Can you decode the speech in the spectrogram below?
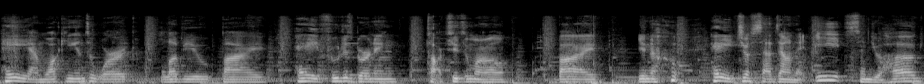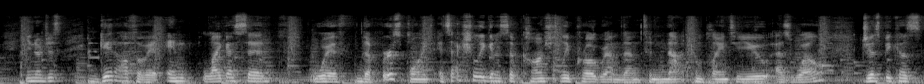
Hey, I'm walking into work, love you, bye. Hey, food is burning, talk to you tomorrow, bye. You know, hey, just sat down to eat, send you a hug, you know, just get off of it. And like I said with the first point, it's actually to subconsciously program them to not complain to you as well, just because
